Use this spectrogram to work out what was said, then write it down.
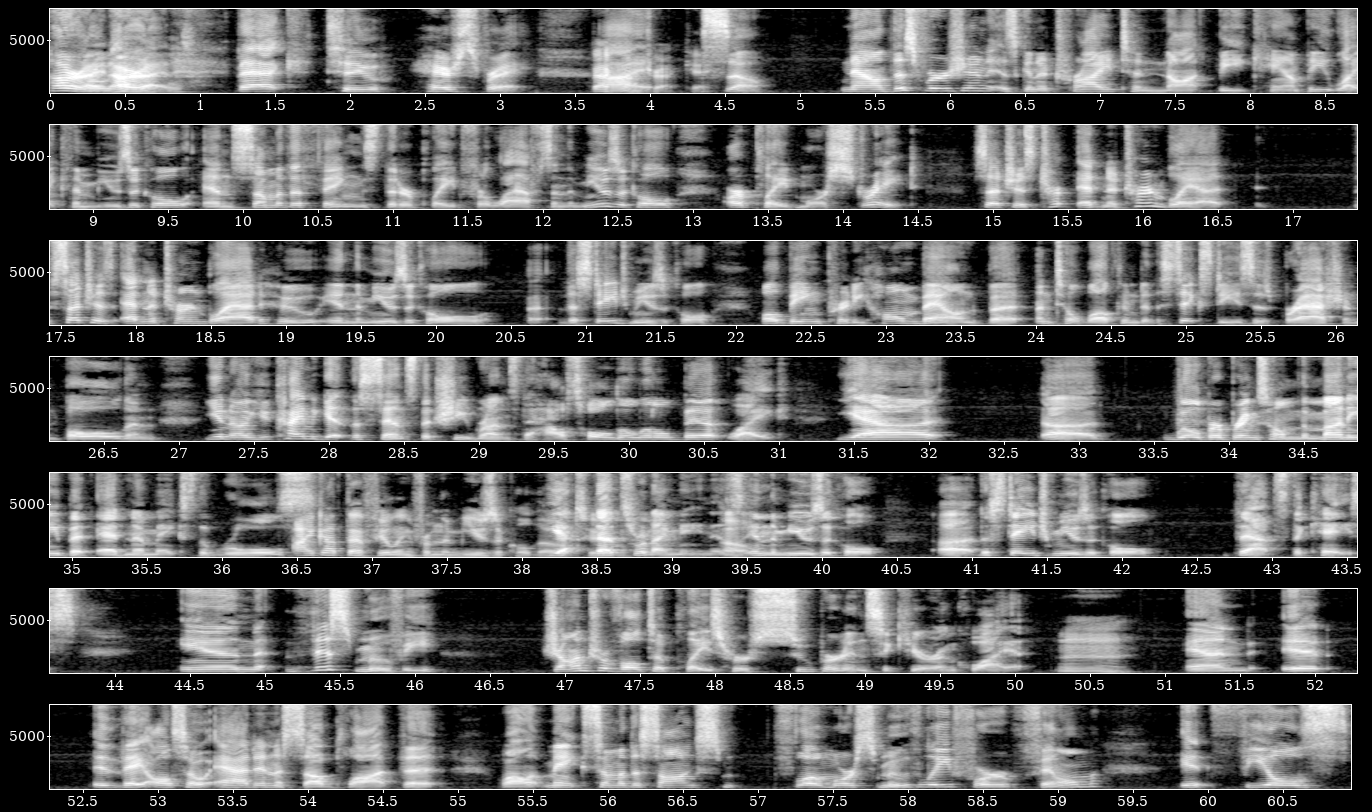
right, all right. apples. Back to hairspray. Back on track. Okay. So, now this version is going to try to not be campy like the musical, and some of the things that are played for laughs in the musical are played more straight, such as Tur- Edna Turnblad, such as Edna Turnblad, who in the musical, uh, the stage musical, while being pretty homebound, but until Welcome to the '60s, is brash and bold, and you know, you kind of get the sense that she runs the household a little bit, like. Yeah, uh, Wilbur brings home the money, but Edna makes the rules. I got that feeling from the musical though. yeah, too. that's what I mean. It's Oh. in the musical, uh, the stage musical. That's the case. In this movie, John Travolta plays her super insecure and quiet, Mm. and it, it they also add in a subplot that while it makes some of the songs flow more smoothly for film, it feels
